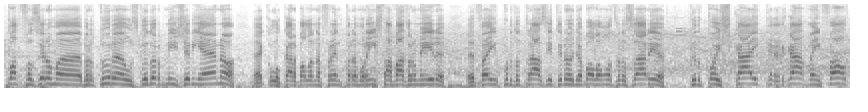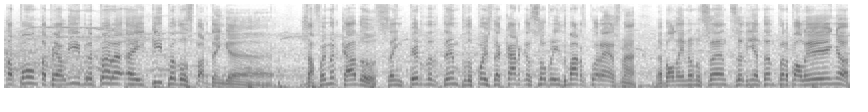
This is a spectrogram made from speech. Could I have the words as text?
Pode fazer uma abertura o jogador nigeriano. A colocar bola na na frente para Mourinho, estava a dormir, veio por detrás e tirou-lhe a bola a um adversário que depois cai, carregado em falta, ponta pé livre para a equipa do Sporting. Já foi marcado, sem perda de tempo, depois da carga sobre Eduardo Quaresma. A bola em Nuno Santos, adiantando para Paulinho.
